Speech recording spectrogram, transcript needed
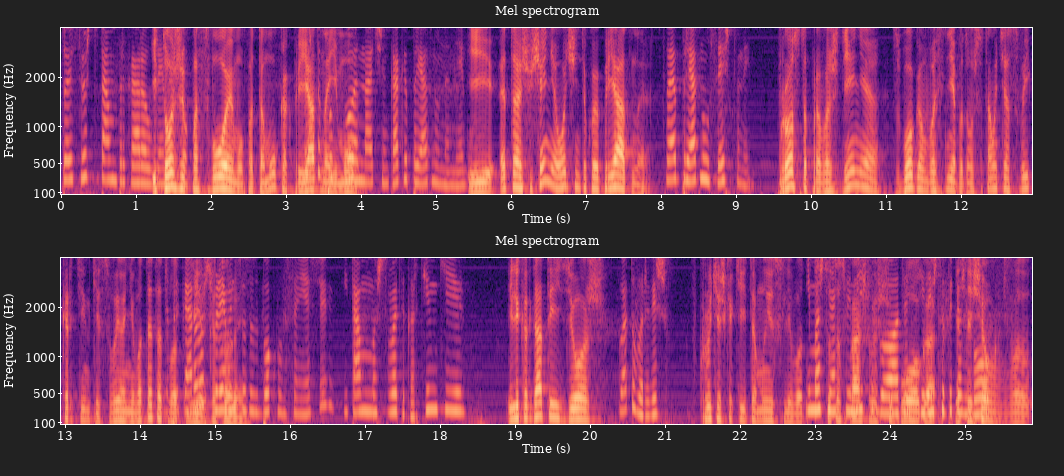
Той също там прекарал И тоже по-своему, потому как приятно също по ему. начин, как е приятно на него. И это ощущение очень такое приятное. Това е приятно усещане. Просто провождение с Богом во сне, потому что там у тебя свои картинки, свое, не вот этот Да вот мир, прекарваш времето который... с Бог в съня си и там имаш своите картинки, Или когда ты идешь, когато вървиш. Вкрутишь какие-то мысли, вот что-то спрашиваешь у Бога. Если еще в,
